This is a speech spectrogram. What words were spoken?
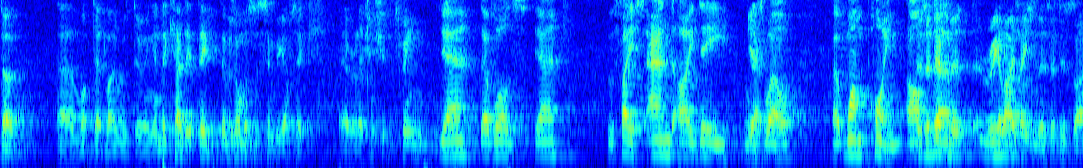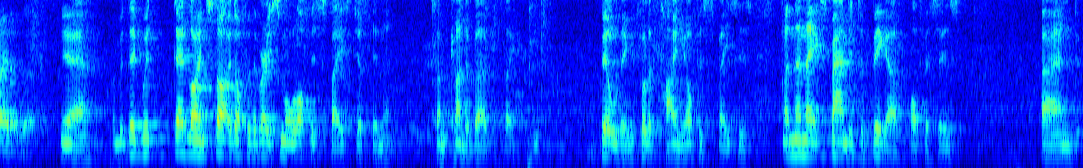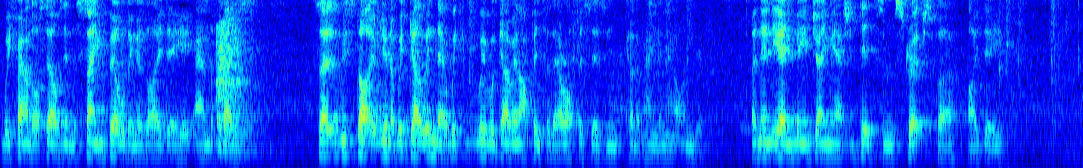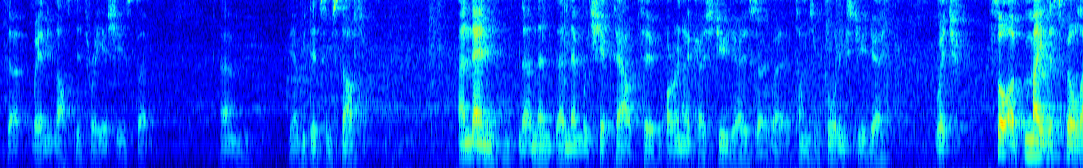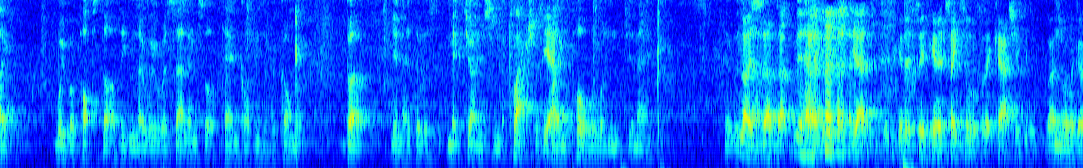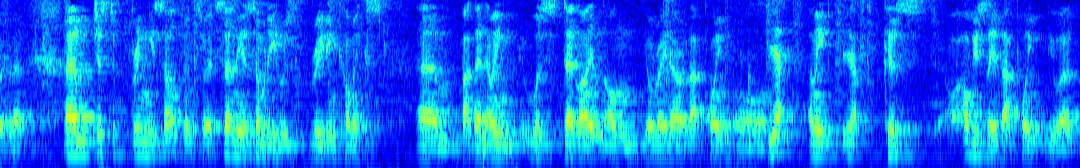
dug um, what Deadline was doing. And they kind of, they, there was almost a symbiotic uh, relationship between the two. Yeah, there was, yeah. The face and ID Yeah. as well. At one point, after. There's a definite realization there's a design at work. Yeah. With, with Deadline started off with a very small office space, just in a, some kind of a like building full of tiny office spaces, and then they expanded to bigger offices, and we found ourselves in the same building as ID and the Face. So we started, you know, we'd go in there. We we were going up into their offices and kind of hanging out, and and in the end, me and Jamie actually did some strips for ID. That we only lasted three issues, but um, yeah, we did some stuff. And then, and then, and then we shipped out to Orinoco Studios, Right. where Tom's recording studio, which sort of made us feel like we were pop stars, even though we were selling sort of ten copies of a comic. But you know, there was Mick Jones from The Clash was Yeah. playing Paul, and you know, It was Nice to uh, have that. yeah. Kind of, yeah. If you're going to if you're going to take someone for their cash, you can might as well Mm. go for them. Um, just to bring yourself into it, certainly as somebody who was reading comics um, back then. I mean, was Deadline on your radar at that point, or Yeah, I mean, yeah. because obviously at that point you were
